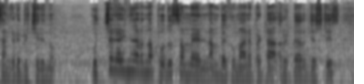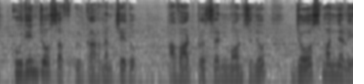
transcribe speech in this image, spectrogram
സംഘടിപ്പിച്ചിരുന്നു. ഉച്ചകഴിഞ്ഞ് നടന്ന പൊതുസമ്മേളനം ബഹുമാനപ്പെട്ട റിട്ടയർ ജസ്റ്റിസ് കുര്യൻ ജോസഫ് ഉദ്ഘാടനം ചെയ്തു. Award president monsignor Jose Manjali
